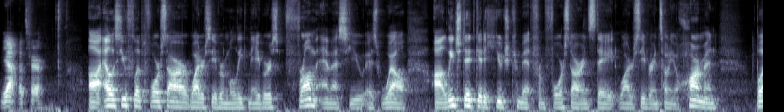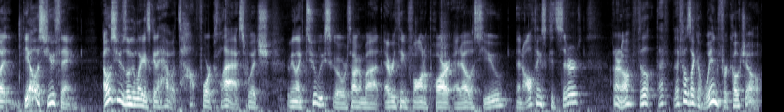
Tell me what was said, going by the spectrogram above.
Yeah, that's fair. Uh, LSU flipped four-star wide receiver Malik Nabers from MSU as well. Uh, Leach did get a huge commit from four-star in-state wide receiver Antonio Harmon, but the LSU thing, LSU is looking like it's going to have a top four class. Which I mean, like two weeks ago, we are talking about everything falling apart at LSU, and all things considered, I don't know. Feel that, that feels like a win for Coach O.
